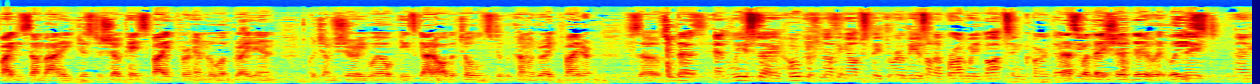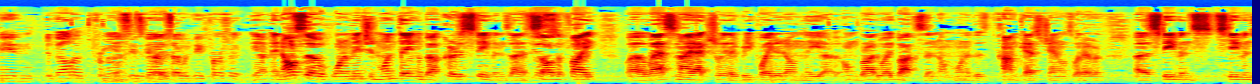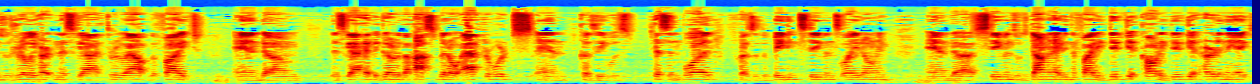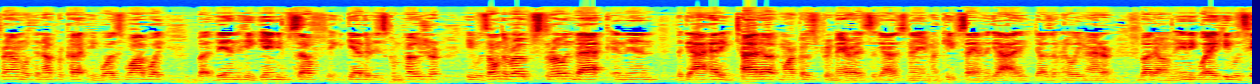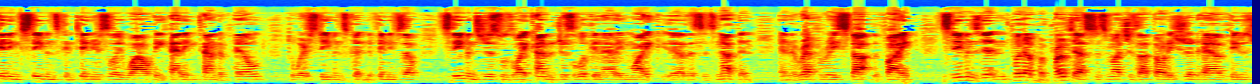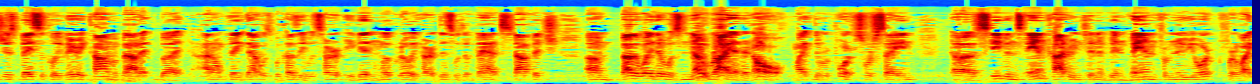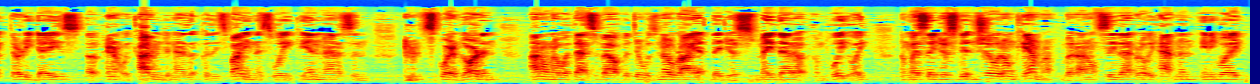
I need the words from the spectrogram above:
fighting somebody just a showcase fight for him to look great in, which I'm sure he will. He's got all the tools to become a great fighter. So Too that's, bad. At least I hope, if nothing else, they throw these on a Broadway boxing card. That that's what they should do at They, least. I mean, develop, promote Yeah. these guys. That would be perfect. Yeah, and also want to mention one thing about Curtis Stevens. I saw the fight uh, last night. Actually, they replayed it on the uh, on Broadway Boxing on one of the Comcast channels, whatever. Uh, Stevens Stevens was really hurting this guy throughout the fight, and um, this guy had to go to the hospital afterwards, and because he was pissing blood because of the beating Stevens laid on him. And uh, Stevens was dominating the fight. He did get caught. He did get hurt in the eighth round with an uppercut. He was wobbly, but then he gained himself. He gathered his composure. He was on the ropes, throwing back, and then the guy had him tied up. Marcos Primera is the guy's name. I keep saying the guy. It doesn't really matter. But um, anyway, he was hitting Stevens continuously while he had him kind of held to where Stevens couldn't defend himself. Stevens just was like kind of just looking at him like, yeah, this is nothing. And the referee stopped the fight. Stevens didn't put up a protest as much as I thought he should have. He was just basically very calm about it, but I don't think that was because he was hurt. He didn't look really hurt. This was a bad stoppage. Um, by the way, there was no riot at all, like the reports were saying. Uh, Stevens and Codrington have been banned from New York for like 30 days. Uh, apparently, Codrington hasn't because he's fighting this week in Madison Square Garden. I don't know what that's about, but there was no riot. They just made that up completely, unless they just didn't show it on camera. But I don't see that really happening. Anyway,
